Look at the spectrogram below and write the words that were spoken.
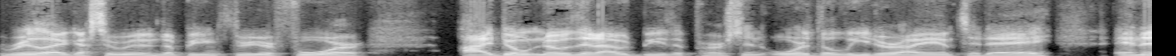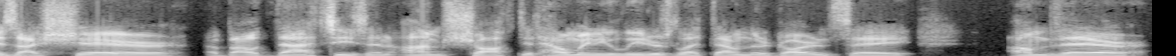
Really, I guess it would end up being three or four. I don't know that I would be the person or the leader I am today. And mm-hmm. as. I share about that season, I'm shocked at how many leaders let down their guard and say, I'm there.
